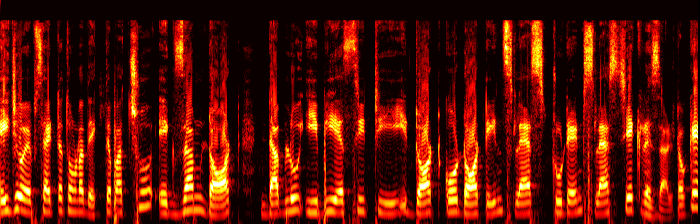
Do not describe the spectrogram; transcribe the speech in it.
এই যে ওয়েবসাইটটা তোমরা দেখতে পাচ্ছ exam dot W EBSCT dot co dot in slash student slash check result okay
